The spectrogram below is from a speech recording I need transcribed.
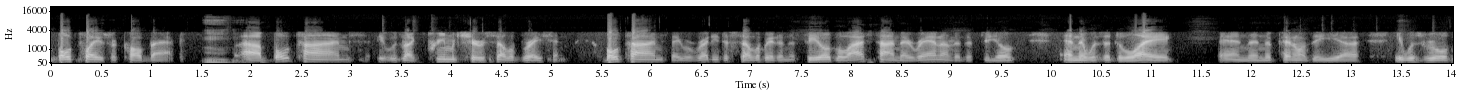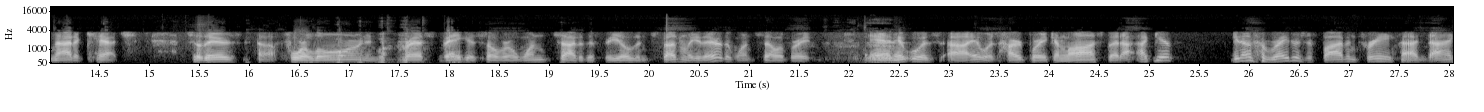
Both plays were called back. Uh, both times it was like premature celebration. Both times they were ready to celebrate in the field. The last time they ran onto the field, and there was a delay, and then the penalty. Uh, it was ruled not a catch. So there's uh, forlorn and depressed Vegas over on one side of the field, and suddenly they're the ones celebrating. And it was uh, it was heartbreaking loss. But I, I give, you know, the Raiders are five and three. I, I,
